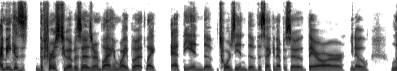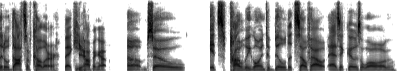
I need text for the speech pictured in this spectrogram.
I mean, because the first two episodes are in black and white, but like at the end of towards the end of the second episode, there are you know little dots of color that keep Yeah. popping up. Um, so it's probably going to build itself out as it goes along,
